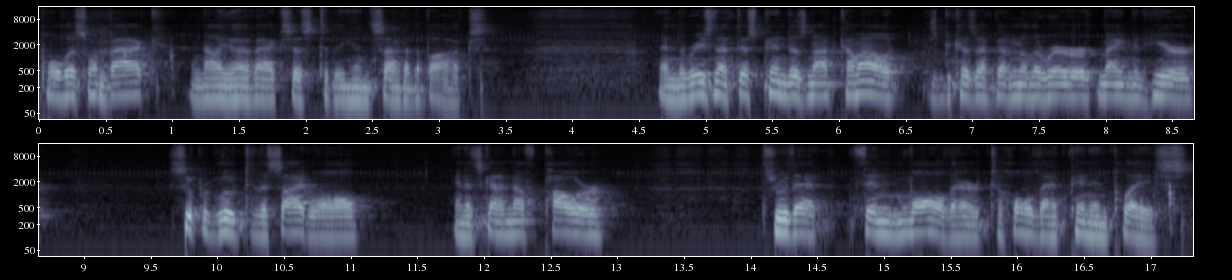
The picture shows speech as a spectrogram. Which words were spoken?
Pull this one back and now you have access to the inside of the box. And the reason that this pin does not come out is because I've got another rare earth magnet here super glued to the sidewall and it's got enough power through that thin wall there to hold that pin in place.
